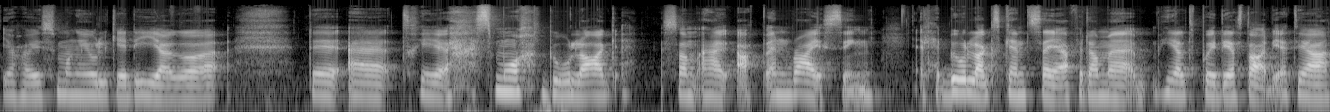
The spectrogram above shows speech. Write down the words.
jag har ju så många olika idéer och det är tre små bolag som är up and rising. Eller bolag ska jag inte säga för de är helt på idéstadiet. Jag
